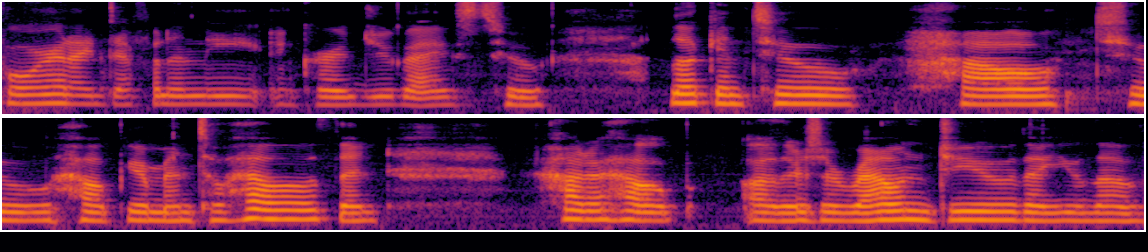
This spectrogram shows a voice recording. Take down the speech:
Forward, I definitely encourage you guys to look into how to help your mental health and how to help others around you that you love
